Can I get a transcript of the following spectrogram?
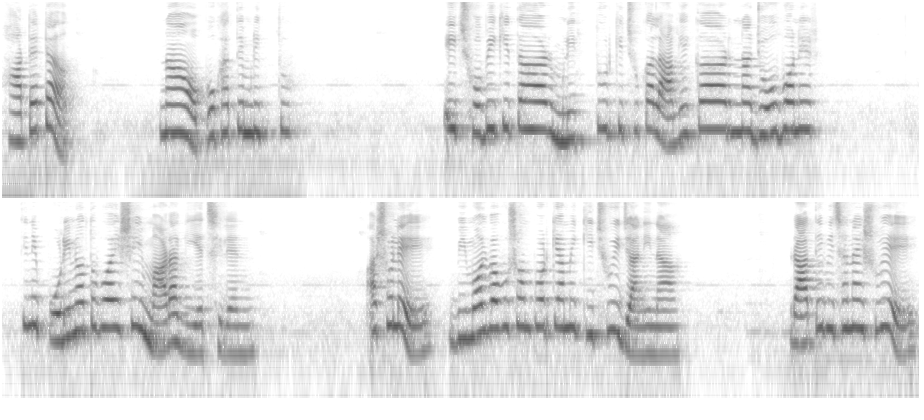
Heart attack? না, অপঘাতে মৃত্যু? এই ছবি কি তার মৃত্যুর কিছুকাল আগেকার না যৌবনের? তিনি পরিণত বয়সেই মারা গিয়েছিলেন। আসলে বিমলবাবু সম্পর্কে আমি কিছুই জানি না। রাতে বিছানায় শুয়ে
